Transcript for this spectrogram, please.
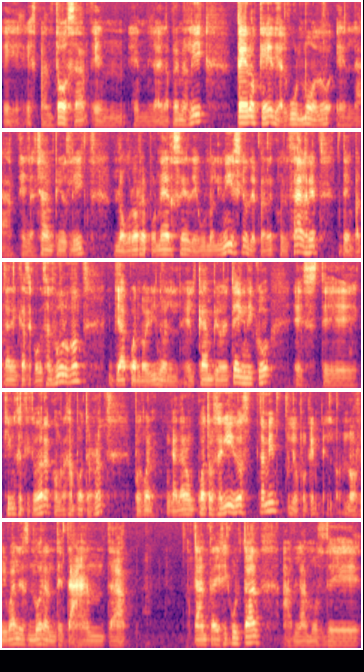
eh, espantosa en, la, Premier League, pero que de algún modo en la, en la Champions League logró reponerse de un mal inicio, de perder con el Zagreb, de empatar en casa con el Salzburgo, ya cuando vino el, cambio de técnico, este, ¿quién es el que quedó? Con Graham Potter, ¿no? Pues bueno, ganaron cuatro seguidos también, porque los rivales no eran de tanta, tanta dificultad, hablamos de,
